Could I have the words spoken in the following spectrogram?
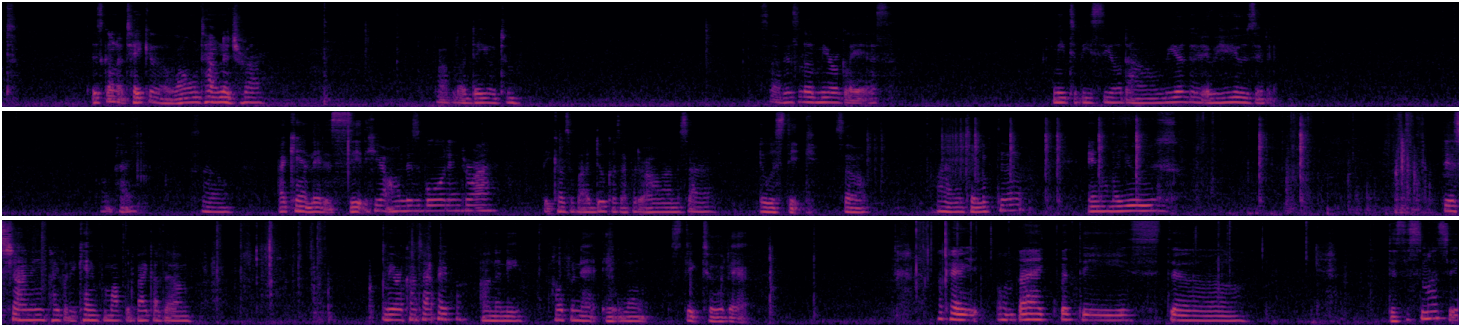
It's going to take it a long time to dry. Probably a day or two. So this little mirror glass need to be sealed down real good if you're using it. Okay, so I can't let it sit here on this board and dry because if I do, because I put it all around the side, it will stick. So I'm going to lift it up and I'm going to use this shiny paper that came from off the back of the um, mirror contact paper underneath, hoping that it won't stick to that. Okay, I'm back with these. The, this is seal.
